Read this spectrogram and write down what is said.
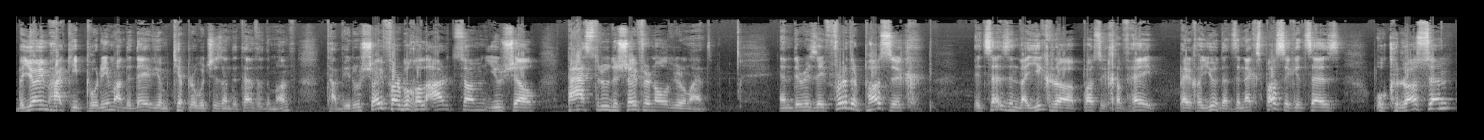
B'yoim HaKippurim, on the day of Yom Kippur, which is on the tenth of the month, Taviru Shofar B'chol Artzam, you shall pass through the shofar in all of your land. And there is a further pasuk. It says in Vayikra pasuk Chavhei Perichayud. That's the next pasuk. It says Ukrosem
